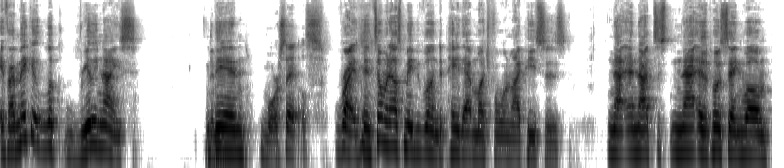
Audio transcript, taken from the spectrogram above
if I make it look really nice, then More sales. right, then someone else may be willing to pay that much for one of my pieces. Not and not just not as opposed to saying, well,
